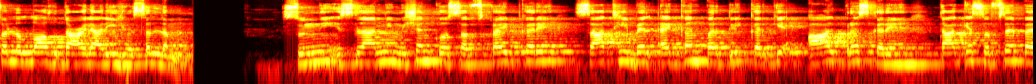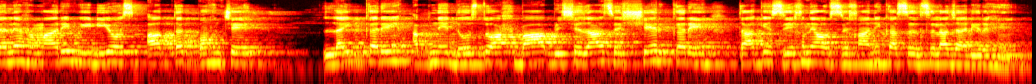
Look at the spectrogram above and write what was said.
صلی اللہ تعالی علیہ وسلم۔ سنی اسلامی مشن کو سبسکرائب کریں، ساتھ ہی بیل آئیکن پر کلک کر کے آل پریس کریں تاکہ سب سے پہلے ہمارے ویڈیوز آپ تک پہنچے۔ لائک کریں، اپنے دوست و احباب رشتہ دار سے شیئر کریں تاکہ سیکھنے اور سکھانے کا سلسلہ جاری رہیں۔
